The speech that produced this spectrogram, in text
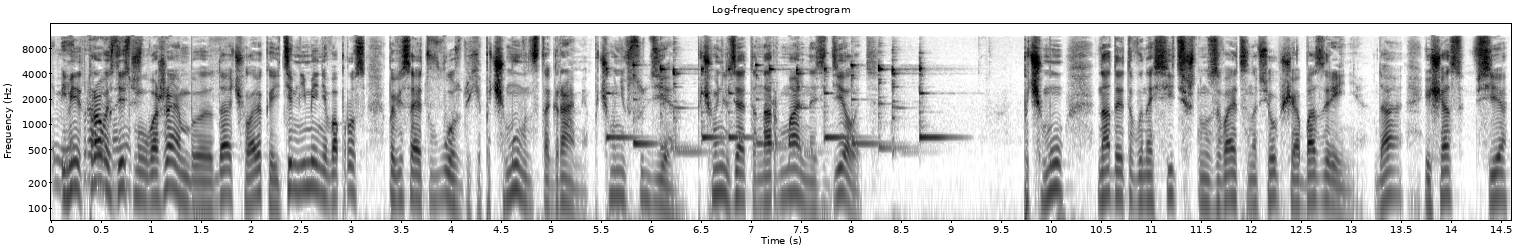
Имеет Имеет, право, право, здесь мы уважаем э, да, человека. И тем не менее вопрос повисает в воздухе. Почему в Инстаграме? Почему не в суде? Почему нельзя это нормально сделать? Почему надо это выносить, что называется, на всеобщее обозрение, да? И сейчас все,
